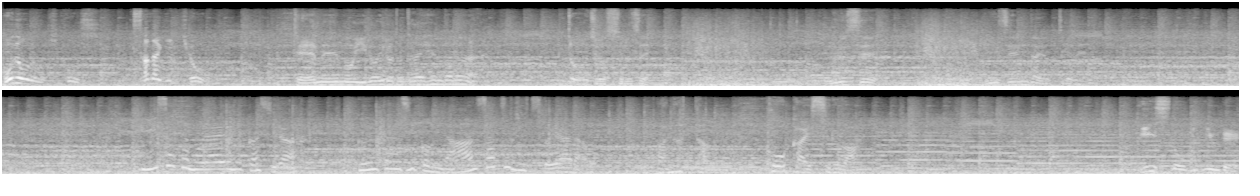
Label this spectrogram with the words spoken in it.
炎の飛行士草薙京てめえもいろいろと大変だな。同情するぜ。うるせえ。うぜんだよて見せてもらえるのかしら。軍隊仕込みの暗殺術とやらを。あなた後悔するわ。イースの右腕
